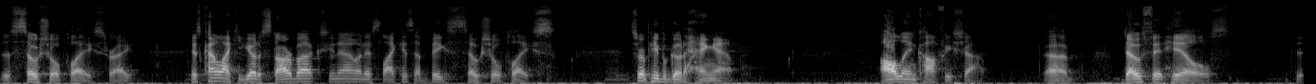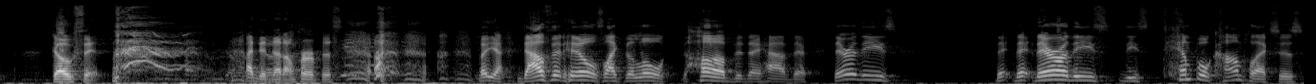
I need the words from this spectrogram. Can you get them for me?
the social place, right? It's kind of like you go to Starbucks, you know, and it's like it's a big social place. It's where people go to hang out. All in coffee shop. Uh, Hills. Dothet. I did that on purpose. but yeah, Dothet Hills, like the little hub that they have there. There are these, there are these, these temple complexes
